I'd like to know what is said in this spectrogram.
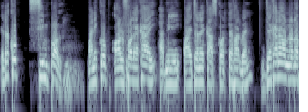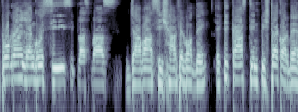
এটা খুব সিম্পল মানে খুব অল্প লেখায় আপনি পাইথনে কাজ করতে পারবেন। যেখানে অন্যান্য programming language C C plus plus Java C শার্পের মধ্যে একটি কাজ তিন পৃষ্ঠায় করবেন।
